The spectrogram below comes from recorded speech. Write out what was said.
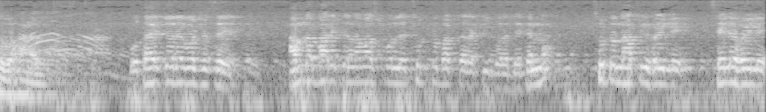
সুবহানাল্লাহ। কোথায় চড়ে বসেছে? আমরা বাড়িতে নামাজ পড়লে ছোট্ট বাচ্চারা কি করে দেখেন না? ছোট নাতি হইলে, ছেলে হইলে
